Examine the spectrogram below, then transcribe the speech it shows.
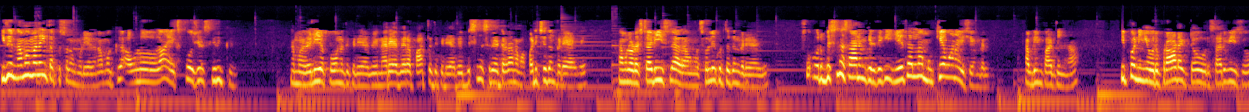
இது நம்ம மேலேயும் தப்பு சொல்ல முடியாது. நமக்கு அவ்வளோதான் எக்ஸ்போஜர்ஸ் இருக்கு. நம்ம வெளியே போனது கிடையாது நிறைய பேரை பார்த்தது கிடையாது பிசினஸ் ரிலேட்டடாக நம்ம படிச்சதும் கிடையாது நம்மளோட ஸ்டடீஸ்ல அதை அவங்க சொல்லி கொடுத்ததும் கிடையாது. ஸோ ஒரு பிஸ்னஸ் ஆரம்பிக்கிறதுக்கு எதெல்லாம் முக்கியமான விஷயங்கள் அப்படின்னு பார்த்தீங்கன்னா இப்போ நீங்கள் ஒரு ப்ராடக்ட்டோ ஒரு சர்வீஸோ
